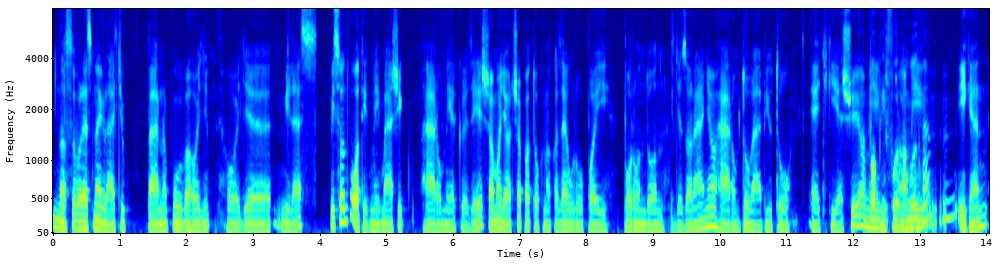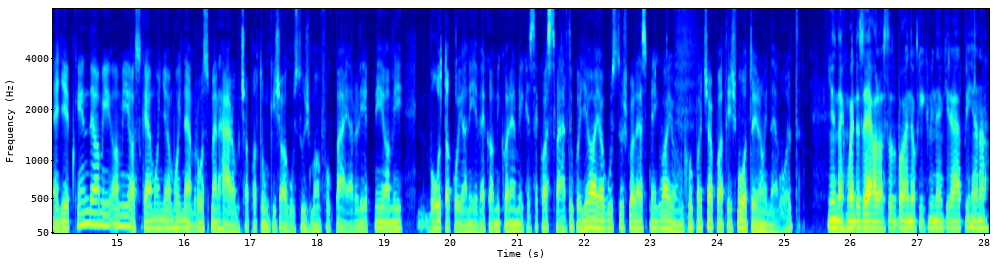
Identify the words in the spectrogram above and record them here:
Na szóval ezt meglátjuk pár nap múlva, hogy, hogy uh, mi lesz. Viszont volt itt még másik három mérkőzés. A magyar csapatoknak az európai porondon egy az aránya, három továbbjutó egy kieső, ami, papírforma ami volt, nem? igen, egyébként, de ami, ami azt kell mondjam, hogy nem rossz, mert három csapatunk is augusztusban fog pályára lépni, ami voltak olyan évek, amikor emlékeztek, azt vártuk, hogy jaj, augusztusban lesz még vajon kupa csapat, és volt olyan, hogy nem volt. Jönnek majd az elhalasztott bajnokik, mindenki rápihen a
